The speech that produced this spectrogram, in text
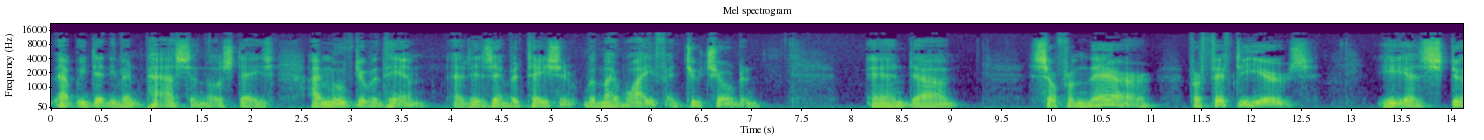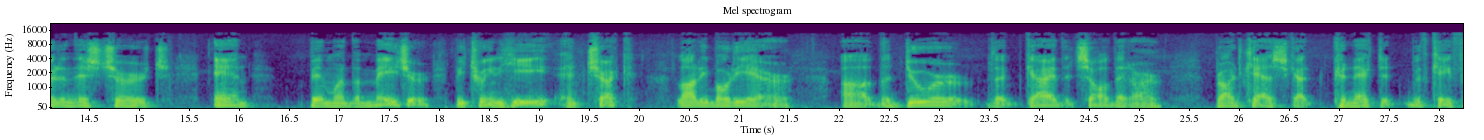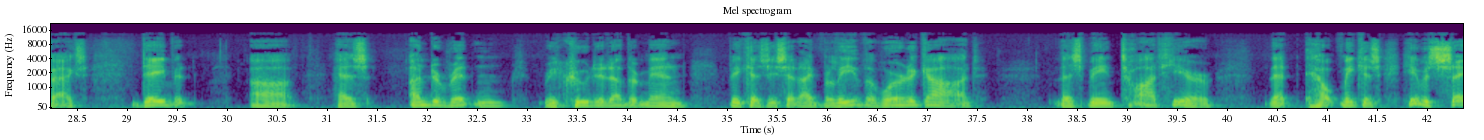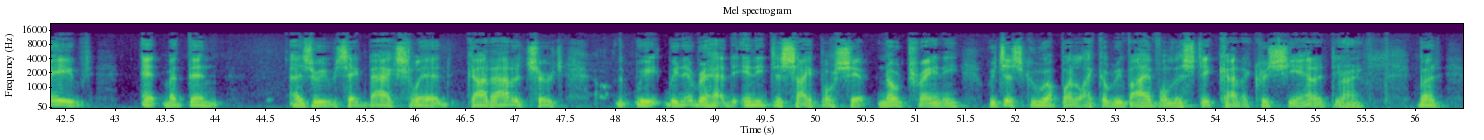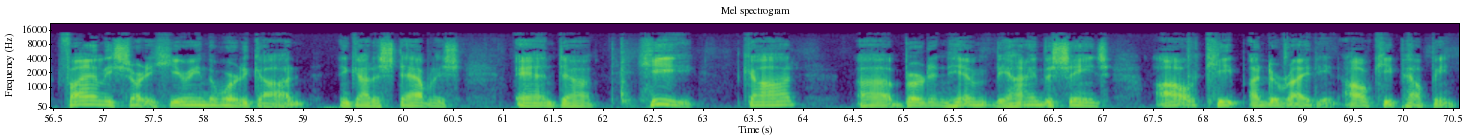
that we didn't even pass in those days, I moved it with him at his invitation with my wife and two children. And uh, so from there, for 50 years, he has stood in this church and been one of the major between he and Chuck Lottie Baudier, uh, the doer, the guy that saw that our broadcasts got connected with KFAX. David uh, has underwritten, recruited other men because he said, I believe the Word of God that's being taught here that helped me because he was saved, but then, as we would say, backslid, got out of church. We we never had any discipleship, no training. We just grew up on like a revivalistic kind of Christianity. Right. But finally started hearing the Word of God and got established. And uh, he, God, uh, burdened him behind the scenes. I'll keep underwriting. I'll keep helping,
